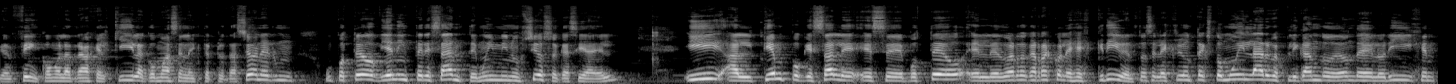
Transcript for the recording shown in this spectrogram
en fin, cómo la trabaja el Quila, cómo hacen la interpretación. Era un, un posteo bien interesante, muy minucioso que hacía él. Y al tiempo que sale ese posteo, el Eduardo Carrasco les escribe. Entonces le escribe un texto muy largo explicando de dónde es el origen,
